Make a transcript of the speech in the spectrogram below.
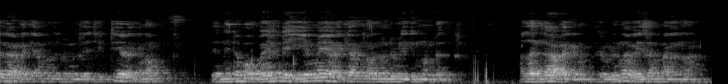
എല്ലാം അടയ്ക്കാൻ വന്നിട്ടുണ്ട്. ചിട്ടി അടയ്ക്കണം. ദേ നിന്റെ മൊബൈലിന്റെ ഇ എം ഐ അടയ്ക്കാൻ പറഞ്ഞുകൊണ്ട് വിളിക്കുന്നുണ്ട്. അതെല്ലാം അടയ്ക്കണം. എവിടുന്ന പൈസ ഉണ്ടാകുന്ന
